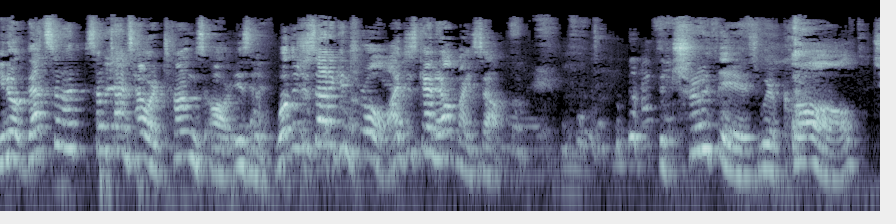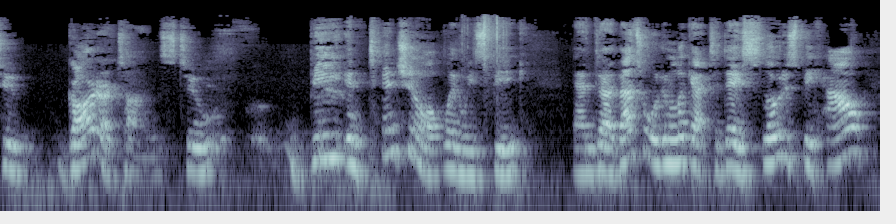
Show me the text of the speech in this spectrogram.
You know, that's sometimes how our tongues are, isn't it? Well, they're just out of control. I just can't help myself. The truth is, we're called to guard our tongues, to be intentional when we speak. And uh, that's what we're going to look at today slow to speak, how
